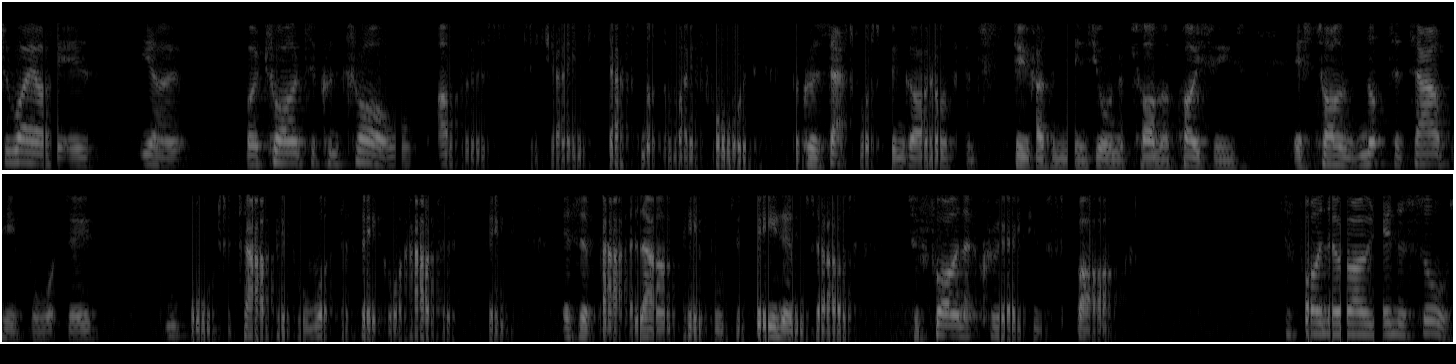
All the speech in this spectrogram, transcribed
The way I see it is, you know, by trying to control others to change, that's not the way forward, because that's what's been going on for 2,000 years during the time of Pisces. It's time not to tell people what to do, or to tell people what to think or how to think. It's about allowing people to be themselves, to find that creative spark, to find their own inner source.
